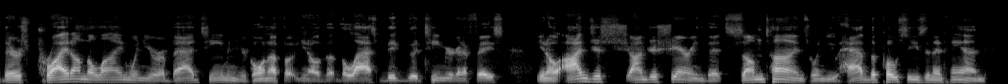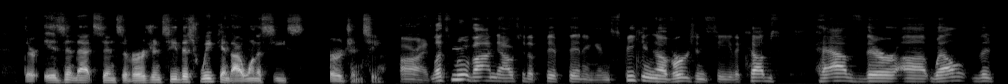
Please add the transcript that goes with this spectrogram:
there's pride on the line when you're a bad team and you're going up, uh, you know, the, the last big good team you're going to face. You know, I'm just I'm just sharing that sometimes when you have the postseason in hand, there isn't that sense of urgency. This weekend, I want to see urgency. All right, let's move on now to the fifth inning. And speaking of urgency, the Cubs have their uh, well, the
